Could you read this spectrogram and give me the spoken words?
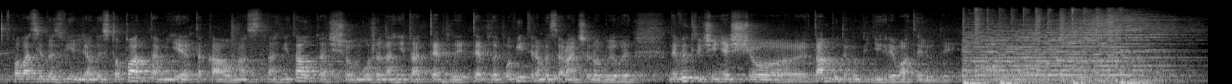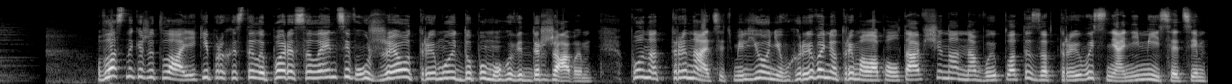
в палаці дозвілля листопад. Там є така у нас нагніталка, що може нагнітати тепле, тепле повітря. Ми це раніше робили. Не виключення, що е, там будемо підігрівати людей. Власники житла, які прихистили переселенців, уже отримують допомогу від держави. Понад 13 мільйонів гривень отримала Полтавщина на виплати за три весняні місяці.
